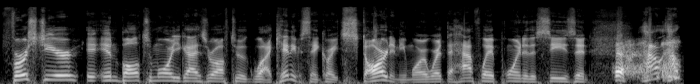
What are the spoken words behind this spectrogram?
first year in Baltimore, you guys are off to a, well, I can't even say great start anymore. We're at the halfway point of the season. How, how,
